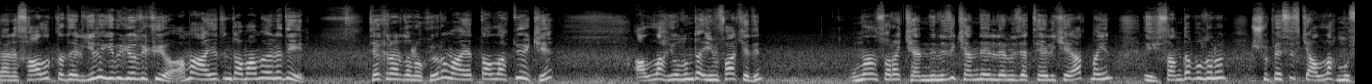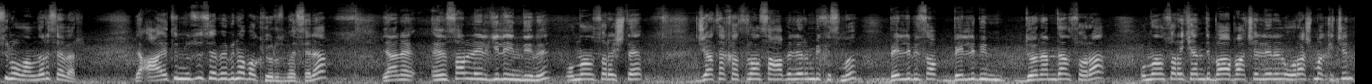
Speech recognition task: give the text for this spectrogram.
yani sağlıkla da ilgili gibi gözüküyor. Ama ayetin tamamı öyle değil. Tekrardan okuyorum. Ayette Allah diyor ki Allah yolunda infak edin. Ondan sonra kendinizi kendi ellerinize tehlikeye atmayın. İhsanda bulunun. Şüphesiz ki Allah muhsin olanları sever. Ya ayetin nüzul sebebine bakıyoruz mesela. Yani ensarla ilgili indiğini, ondan sonra işte cihata katılan sahabelerin bir kısmı belli bir belli bir dönemden sonra ondan sonra kendi bağ bahçeleriyle uğraşmak için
